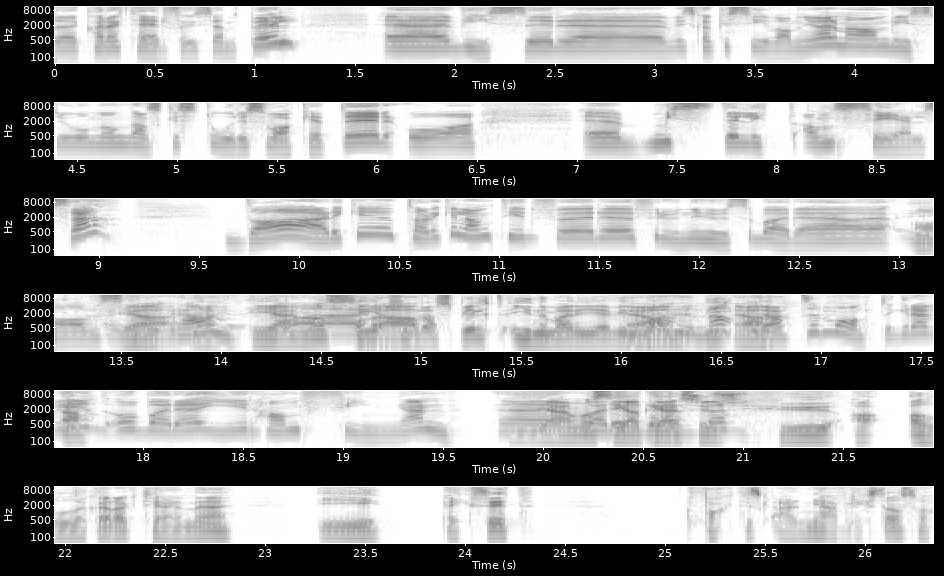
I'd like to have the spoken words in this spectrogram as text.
eh, karakter, for eksempel, eh, viser uh, Vi skal ikke si hva han gjør, men han viser jo noen ganske store svakheter og eh, mister litt anseelse. Da er det ikke, tar det ikke lang tid før eh, fruen i huset bare eh, avskriver Ja, han. jeg må si er at- bra spilt. Ine Marie Wilman. Ja, hun er åtte ja. måneder gravid og bare gir han fingeren. Eh, Jeg må bare si at jeg syns hun av alle karakterene i Exit faktisk er den jævligste, altså.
